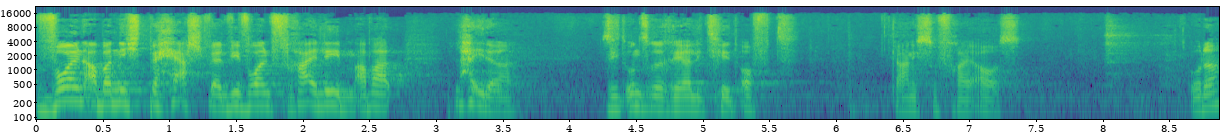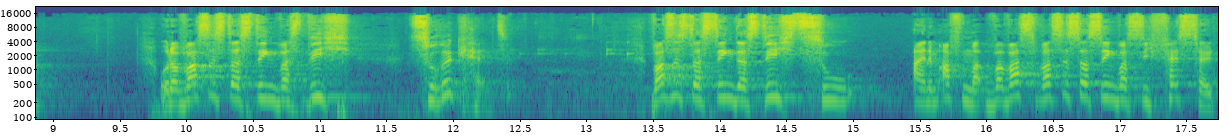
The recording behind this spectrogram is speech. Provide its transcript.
wollen aber nicht beherrscht werden, wir wollen frei leben, aber leider sieht unsere Realität oft gar nicht so frei aus. Oder? Oder was ist das Ding, was dich zurückhält? Was ist das Ding, das dich zu einem Affen macht? Was, was ist das Ding, was dich festhält,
